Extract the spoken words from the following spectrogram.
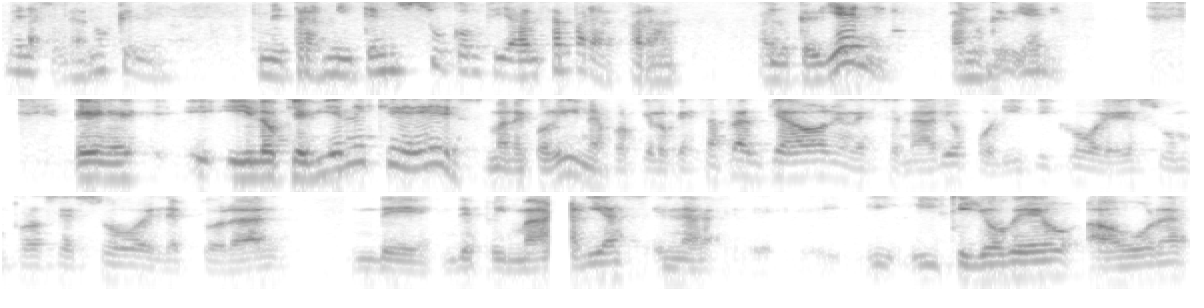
venezolanos que me, me transmiten su confianza para, para, lo que viene, para lo que viene. Eh, y, lo que viene, ¿qué es, Marecolina? Porque lo que está planteado en el escenario político es un proceso electoral de, primarias en la, y, que yo veo ahora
